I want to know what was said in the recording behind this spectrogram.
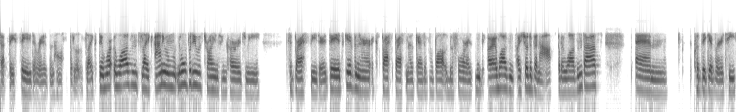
that they say there is in hospitals. Like there were, it wasn't like anyone. Nobody was trying to encourage me to breastfeed her. They had given her express breast milk out of a bottle before. I wasn't. I should have been asked, but I wasn't asked. Um, could they give her a teat?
